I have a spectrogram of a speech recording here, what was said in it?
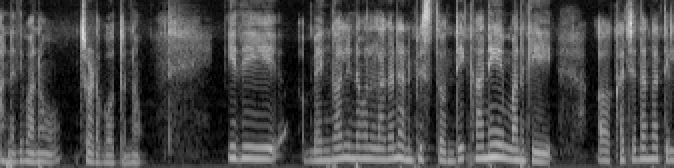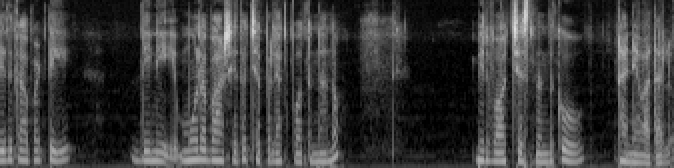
అన్నది మనం చూడబోతున్నాం. ఇది బెంగాలీ నవల లాగానే అనిపిస్తుంది కానీ మనకి ఖచ్చితంగా తెలియదు కాబట్టి దీని మూల భాష చెప్పలేకపోతున్నాను. మీరు వాచ్ చేసినందుకు ధన్యవాదాలు.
